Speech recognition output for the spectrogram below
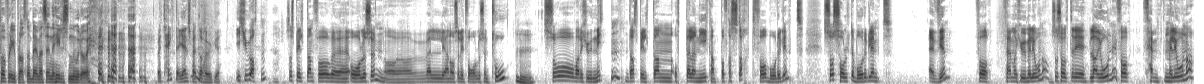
på flyplassen og ber meg sende hilsen nordover. Men tenk deg Jens Petter Hauge I 2018 så spilte han for eh, Ålesund, og vel gjerne også litt for Ålesund 2. Så var det 2019. Da spilte han åtte eller ni kamper fra start for Bodø-Glimt. Så solgte Bodø-Glimt Evjen for 25 millioner. Så solgte de Lajoni for 15 millioner.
